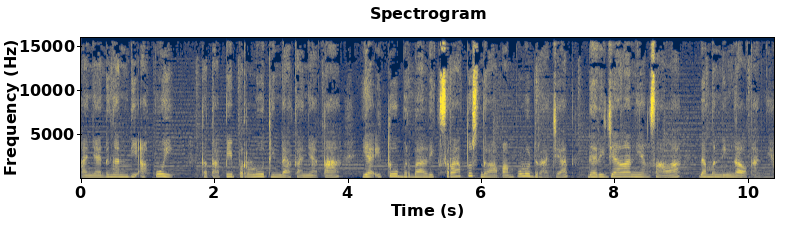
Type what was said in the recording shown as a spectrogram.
hanya dengan diakui, tetapi perlu tindakan nyata, yaitu berbalik 180 derajat dari jalan yang salah dan meninggalkannya.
